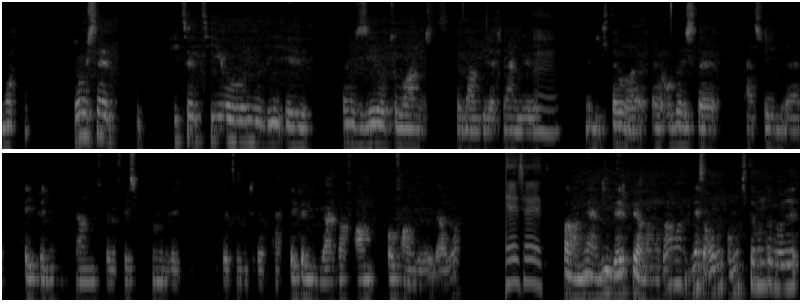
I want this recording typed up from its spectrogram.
yoktu. Sonra işte Peter Thiel'in bir e, Zero to One işte sıfırdan bire falan gibi Hmm. bir kitabı var. E, o da işte yani şeyin e, PayPal'in falan ya da Facebook'un yatırımcıları. Yani PayPal'in galiba found, co-founder'ı galiba Evet evet. falan yani bir garip bir adam o da ama neyse onun, onun kitabında böyle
